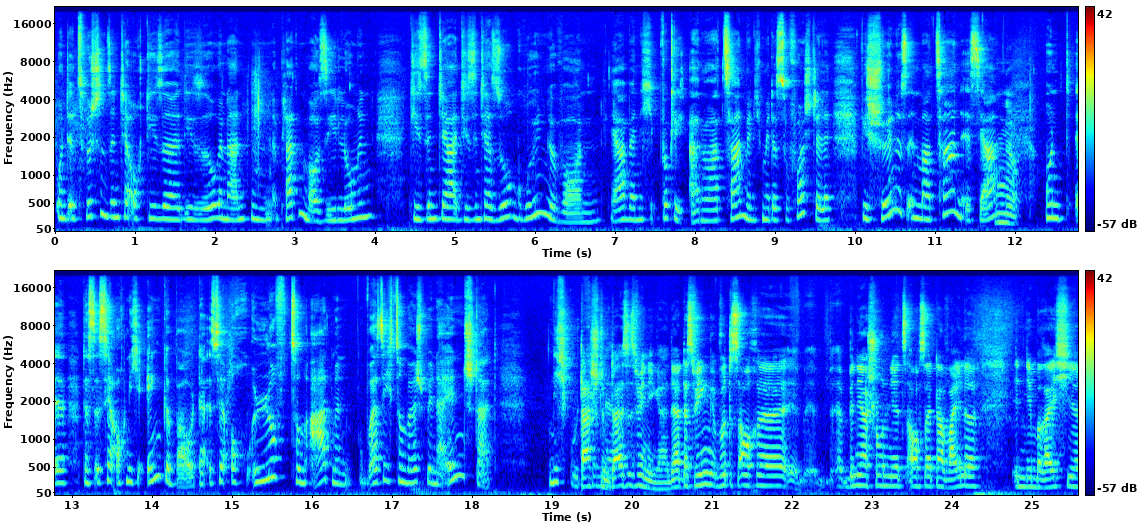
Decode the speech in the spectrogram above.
Und inzwischen sind ja auch diese, diese sogenannten Plattenbausiedlungen, die sind ja, die sind ja so grün geworden. Ja, wenn ich wirklich, also Marzahn, wenn ich mir das so vorstelle, wie schön es in Marzahn ist, ja. Ja. Und äh, das ist ja auch nicht eng gebaut. Da ist ja auch Luft zum Atmen, was ich zum Beispiel in der Innenstadt nicht gut Das finde. stimmt, da ist es weniger. Da, deswegen wird es auch, äh, bin ja schon jetzt auch seit einer Weile in dem Bereich hier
